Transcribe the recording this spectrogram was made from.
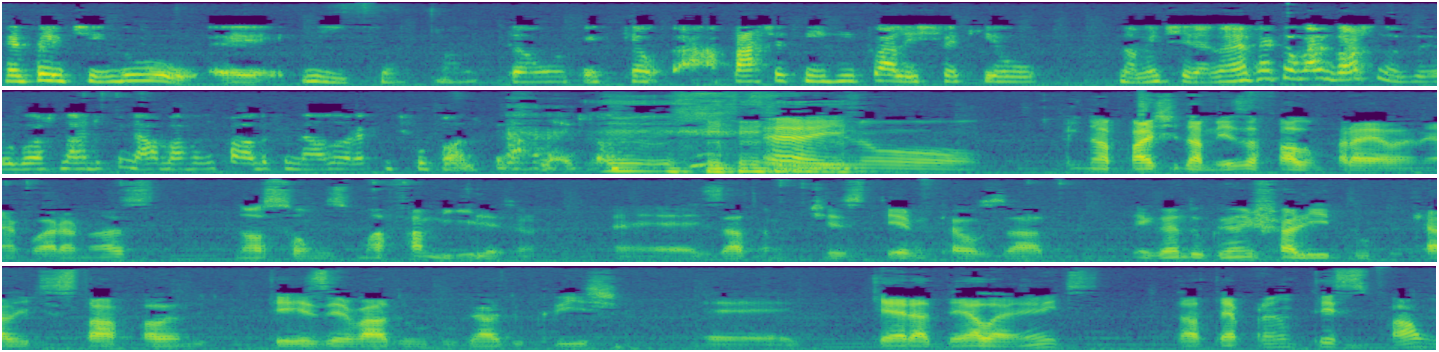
refletindo é, nisso. Então, eu penso que eu- a parte assim, ritualística que eu. Não, mentira, não é essa que eu mais gosto, não. Eu gosto mais do final, mas vamos falar do final na hora que a gente for falar do final, né? Então, É, e, no, e na parte da mesa falam pra ela, né? Agora nós, nós somos uma família. né? É exatamente esse termo que é usado. Pegando o gancho ali do que a Alice estava falando ter reservado o lugar do Christian, é, que era dela antes, dá até para antecipar um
